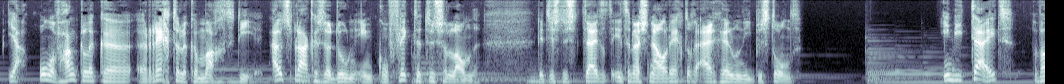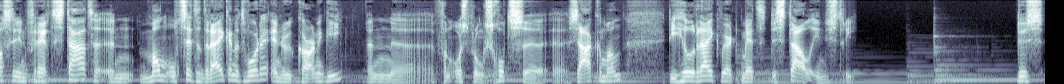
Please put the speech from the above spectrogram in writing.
ja, onafhankelijke rechterlijke macht die uitspraken zou doen in conflicten tussen landen. Dit is dus de tijd dat internationaal recht nog eigenlijk helemaal niet bestond. In die tijd was er in de Verenigde Staten een man ontzettend rijk aan het worden, Andrew Carnegie, een uh, van oorsprong Schotse uh, zakenman, die heel rijk werd met de staalindustrie. Dus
